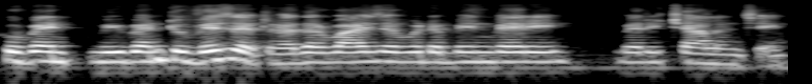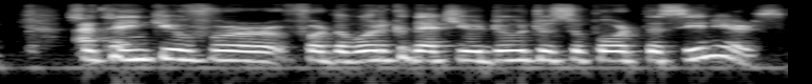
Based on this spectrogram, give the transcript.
who went we went to visit. Otherwise it would have been very, very challenging. So thank you for for the work that you do to support the seniors.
